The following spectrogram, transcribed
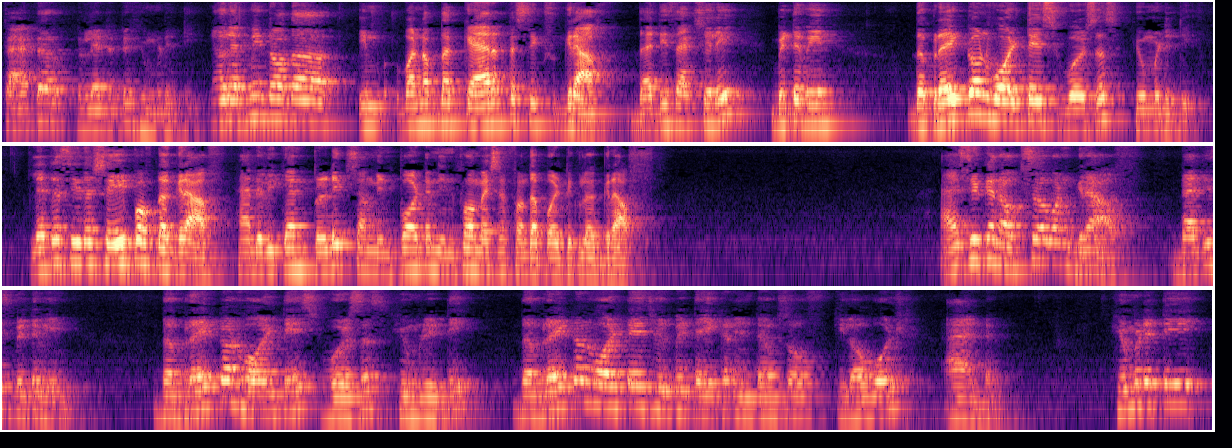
factor related to humidity. Now let me draw the one of the characteristics graph that is actually between the breakdown voltage versus humidity. Let us see the shape of the graph and we can predict some important information from the particular graph. As you can observe on graph that is between the breakdown voltage versus humidity. The breakdown voltage will be taken in terms of kilovolt and humidity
